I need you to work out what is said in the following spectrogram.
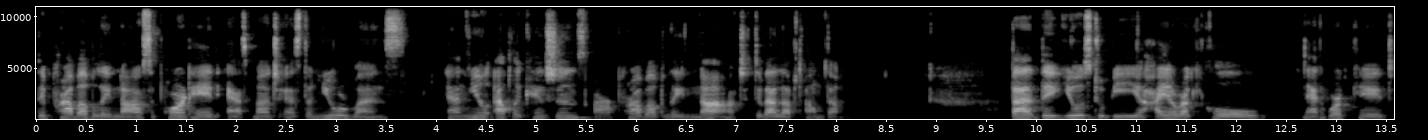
they probably not supported as much as the newer ones, and new applications are probably not developed on them. But they used to be hierarchical, networked.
